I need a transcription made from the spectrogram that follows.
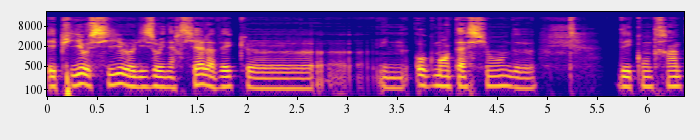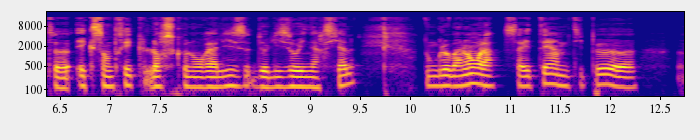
Et puis aussi l'iso inertiel avec une augmentation de des contraintes euh, excentriques lorsque l'on réalise de l'iso inertiel. Donc globalement, voilà, ça a été un petit peu euh, euh,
